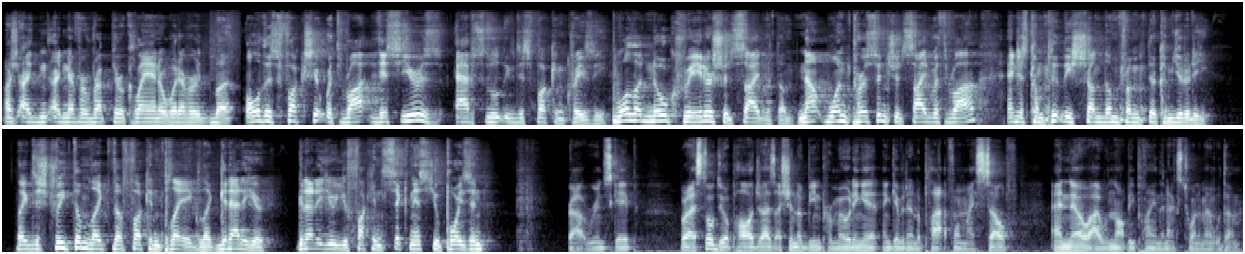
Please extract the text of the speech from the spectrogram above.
I, I, I never repped their clan or whatever. But all this fuck shit with Rot this year is absolutely just fucking crazy. Wallah, no creator should side with them. Not one person should side with Rot and just completely shun them from the community. Like, just treat them like the fucking plague. Like, get out of here. Get out of here, you fucking sickness, you poison. Throughout RuneScape. But I still do apologize. I shouldn't have been promoting it and giving it a platform myself. And no, I will not be playing the next tournament with them.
